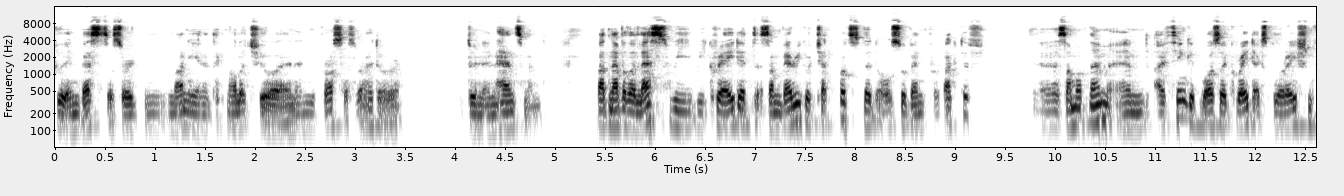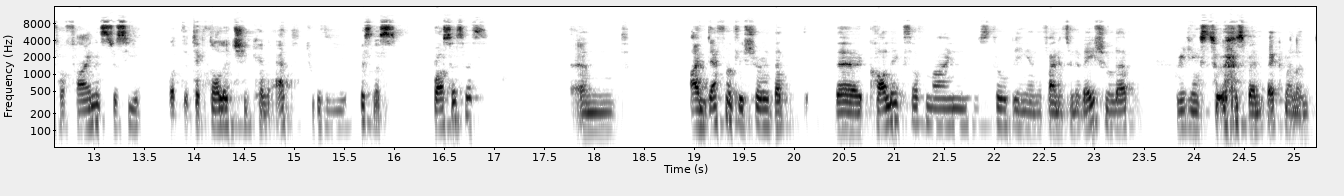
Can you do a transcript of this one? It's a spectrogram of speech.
to invest a certain money in a technology or in a new process, right? Or to an enhancement. But nevertheless, we, we created some very good chatbots that also went productive, uh, some of them. And I think it was a great exploration for finance to see what the technology can add to the business processes. And I'm definitely sure that the colleagues of mine still being in the Finance Innovation Lab, greetings to Sven Beckmann and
